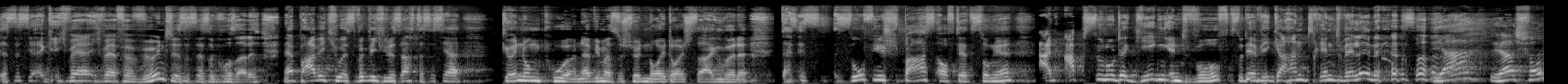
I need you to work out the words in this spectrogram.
Das ist ja, ich wäre ich wär verwöhnt, das ist ja so großartig. Na, Barbecue ist wirklich, wie du sagst, das ist ja Gönnung pur, ne, wie man so schön neudeutsch sagen würde. Das ist so viel Spaß auf der Zunge. Ein absoluter Gegenentwurf zu der veganen Trendwelle. Ne? So. Ja, ja, schon.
